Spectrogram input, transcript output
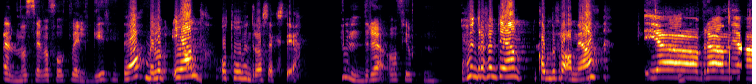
Spennende å se hva folk velger. Ja, mellom 1 og 260. 114. 151 kom det fra Anja. Ja, bra, Anja!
